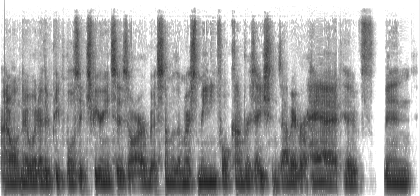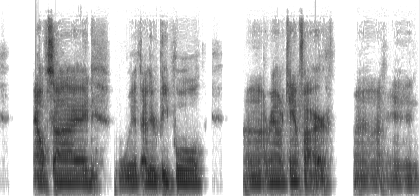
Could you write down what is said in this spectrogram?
I don't know what other people's experiences are, but some of the most meaningful conversations I've ever had have been outside with other people uh, around a campfire uh, and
